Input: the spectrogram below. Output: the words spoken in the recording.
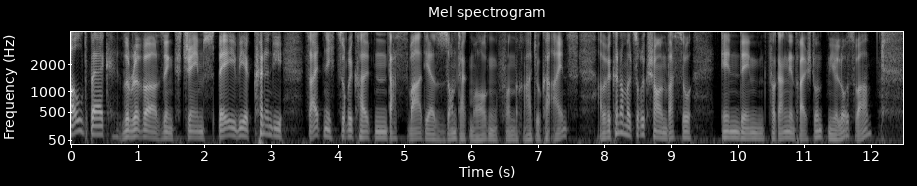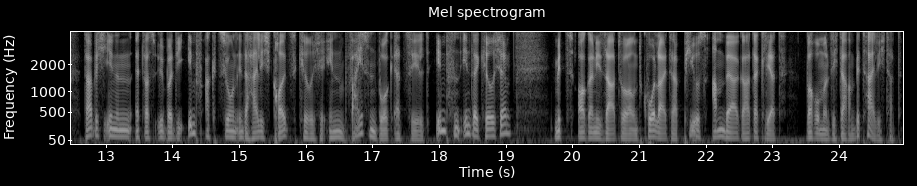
Hold back the river, singt James Bay. Wir können die Zeit nicht zurückhalten. Das war der Sonntagmorgen von Radio K1. Aber wir können noch mal zurückschauen, was so in den vergangenen drei Stunden hier los war. Da habe ich Ihnen etwas über die Impfaktion in der Heiligkreuzkirche in Weißenburg erzählt. Impfen in der Kirche. Mitorganisator und Chorleiter Pius Amberger hat erklärt, warum man sich daran beteiligt hat.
